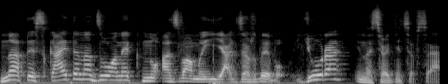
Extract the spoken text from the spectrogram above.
натискайте на дзвоник. Ну а з вами, як завжди, був Юра, і на сьогодні це все.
